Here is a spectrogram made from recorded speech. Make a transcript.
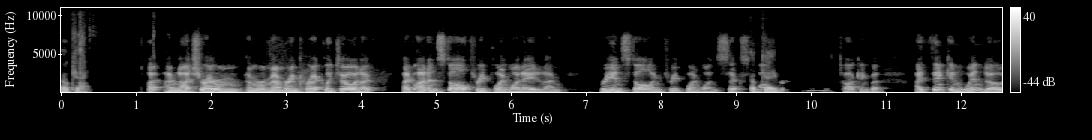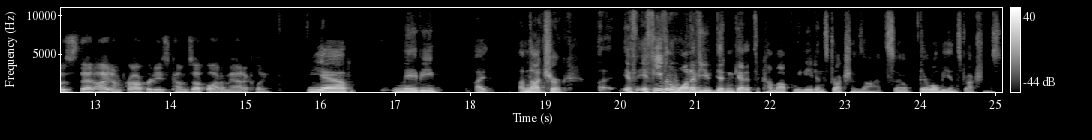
Okay. I, am not sure I am remembering correctly, Joe, and I've I've uninstalled 3.18 and I'm reinstalling 3.16. Okay talking, but I think in Windows that item properties comes up automatically. Yeah, maybe. I I'm not sure. Uh, if if even one of you didn't get it to come up, we need instructions on it. So there will be instructions.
